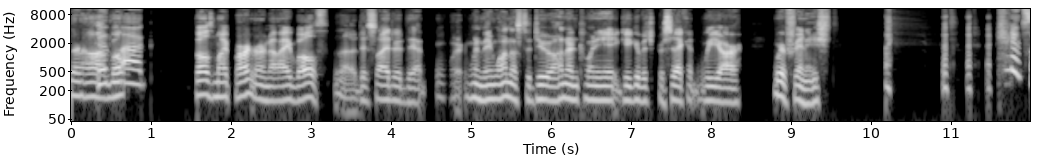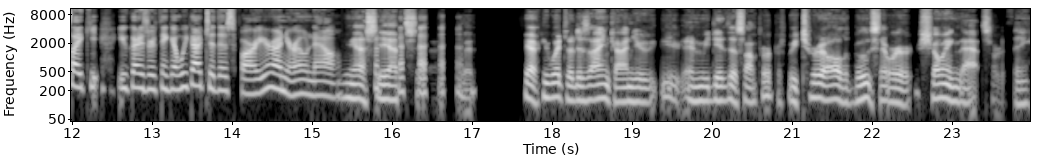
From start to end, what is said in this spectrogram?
Uh, Good both, luck. both my partner and I both uh, decided that when they want us to do 128 gigabits per second, we are we're finished. it's like you, you guys are thinking, we got you this far. You're on your own now. Yes, yes. uh, but, yeah, if you went to DesignCon, you, you and we did this on purpose. We toured all the booths that were showing that sort of thing.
